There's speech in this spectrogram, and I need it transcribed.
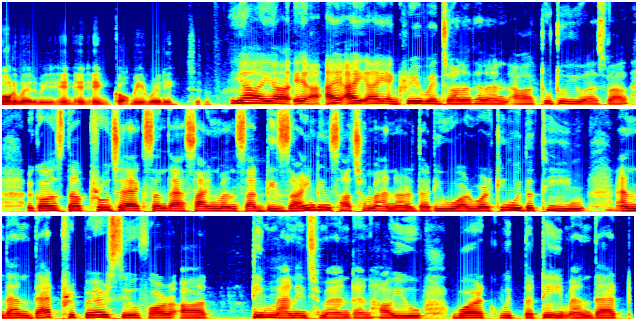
motivated me and, and, and got me ready. So. Yeah, yeah, yeah, I, I, I agree with Jonathan and uh, to, to you as well because the projects and the assignments are designed in such a manner that you are working with the team and then that prepares you for uh, team management and how you work with the team and that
